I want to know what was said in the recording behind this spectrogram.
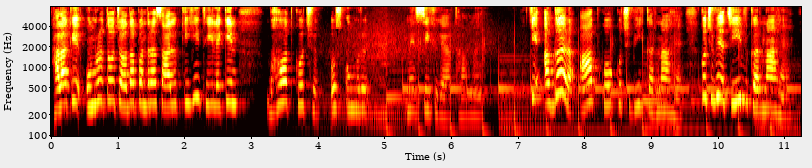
हालाँकि उम्र तो चौदह पंद्रह साल की ही थी, लेकिन बहुत कुछ उस उम्र में सीख गया था मैं। कि अगर आपको कुछ भी करना है, कुछ भी अचीव करना है,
